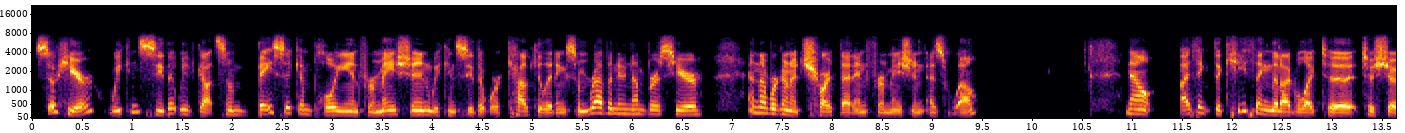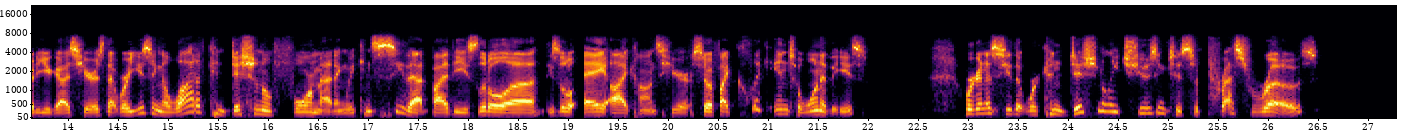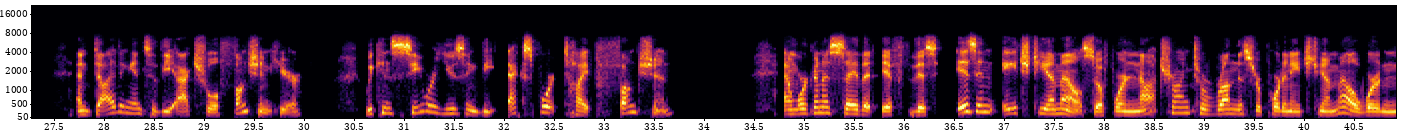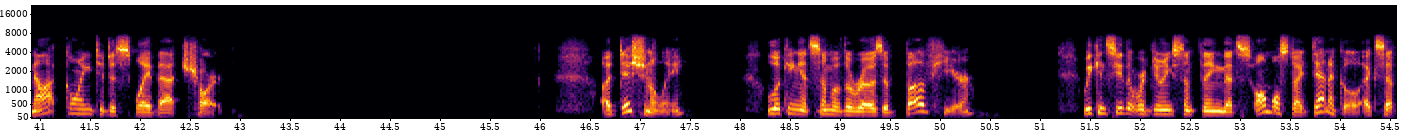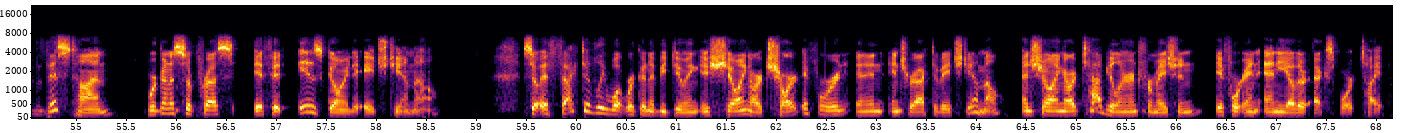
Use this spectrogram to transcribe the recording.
So here we can see that we've got some basic employee information. We can see that we're calculating some revenue numbers here, and then we're going to chart that information as well. Now, I think the key thing that I'd like to, to show to you guys here is that we're using a lot of conditional formatting. We can see that by these little, uh, these little A icons here. So if I click into one of these, we're gonna see that we're conditionally choosing to suppress rows and diving into the actual function here, we can see we're using the export type function and we're going to say that if this isn't HTML, so if we're not trying to run this report in HTML, we're not going to display that chart. Additionally, looking at some of the rows above here, we can see that we're doing something that's almost identical, except this time we're going to suppress if it is going to HTML. So effectively what we're going to be doing is showing our chart if we're in, in interactive HTML and showing our tabular information if we're in any other export type.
